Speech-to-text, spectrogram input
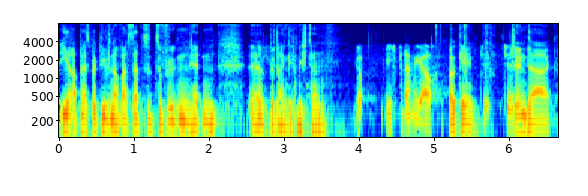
Ihrer Perspektive noch was dazu zu fügen hätten, äh, bedanke ich mich dann. Ja, ich bedanke mich auch. Okay, Tschüss. schönen Tag.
